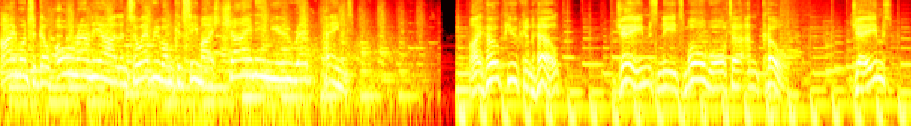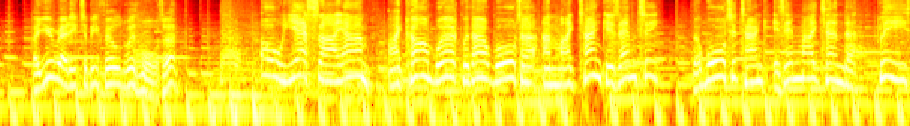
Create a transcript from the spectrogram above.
I want to go all round the island so everyone can see my shiny new red paint. I hope you can help. James needs more water and coal. James, are you ready to be filled with water? Oh, yes, I am. I can't work without water and my tank is empty. The water tank is in my tender. Please,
